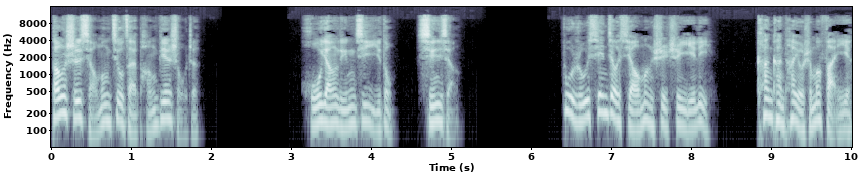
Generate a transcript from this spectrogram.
当时小梦就在旁边守着。胡杨灵机一动，心想：不如先叫小梦试吃一粒。看看他有什么反应。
